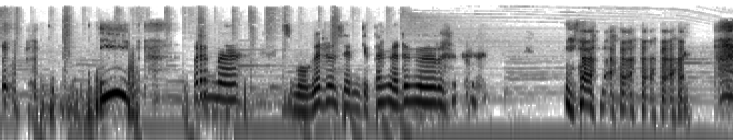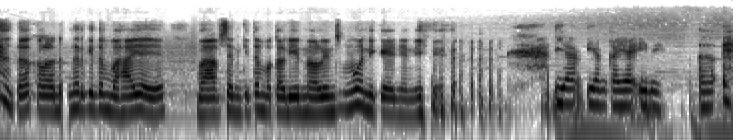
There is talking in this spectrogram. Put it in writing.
Ih, pernah. Semoga dosen kita nggak denger. Tuh kalau denger kita bahaya ya. Bah absen kita bakal dinolin semua nih kayaknya nih. Yang yang kayak ini. eh, eh,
